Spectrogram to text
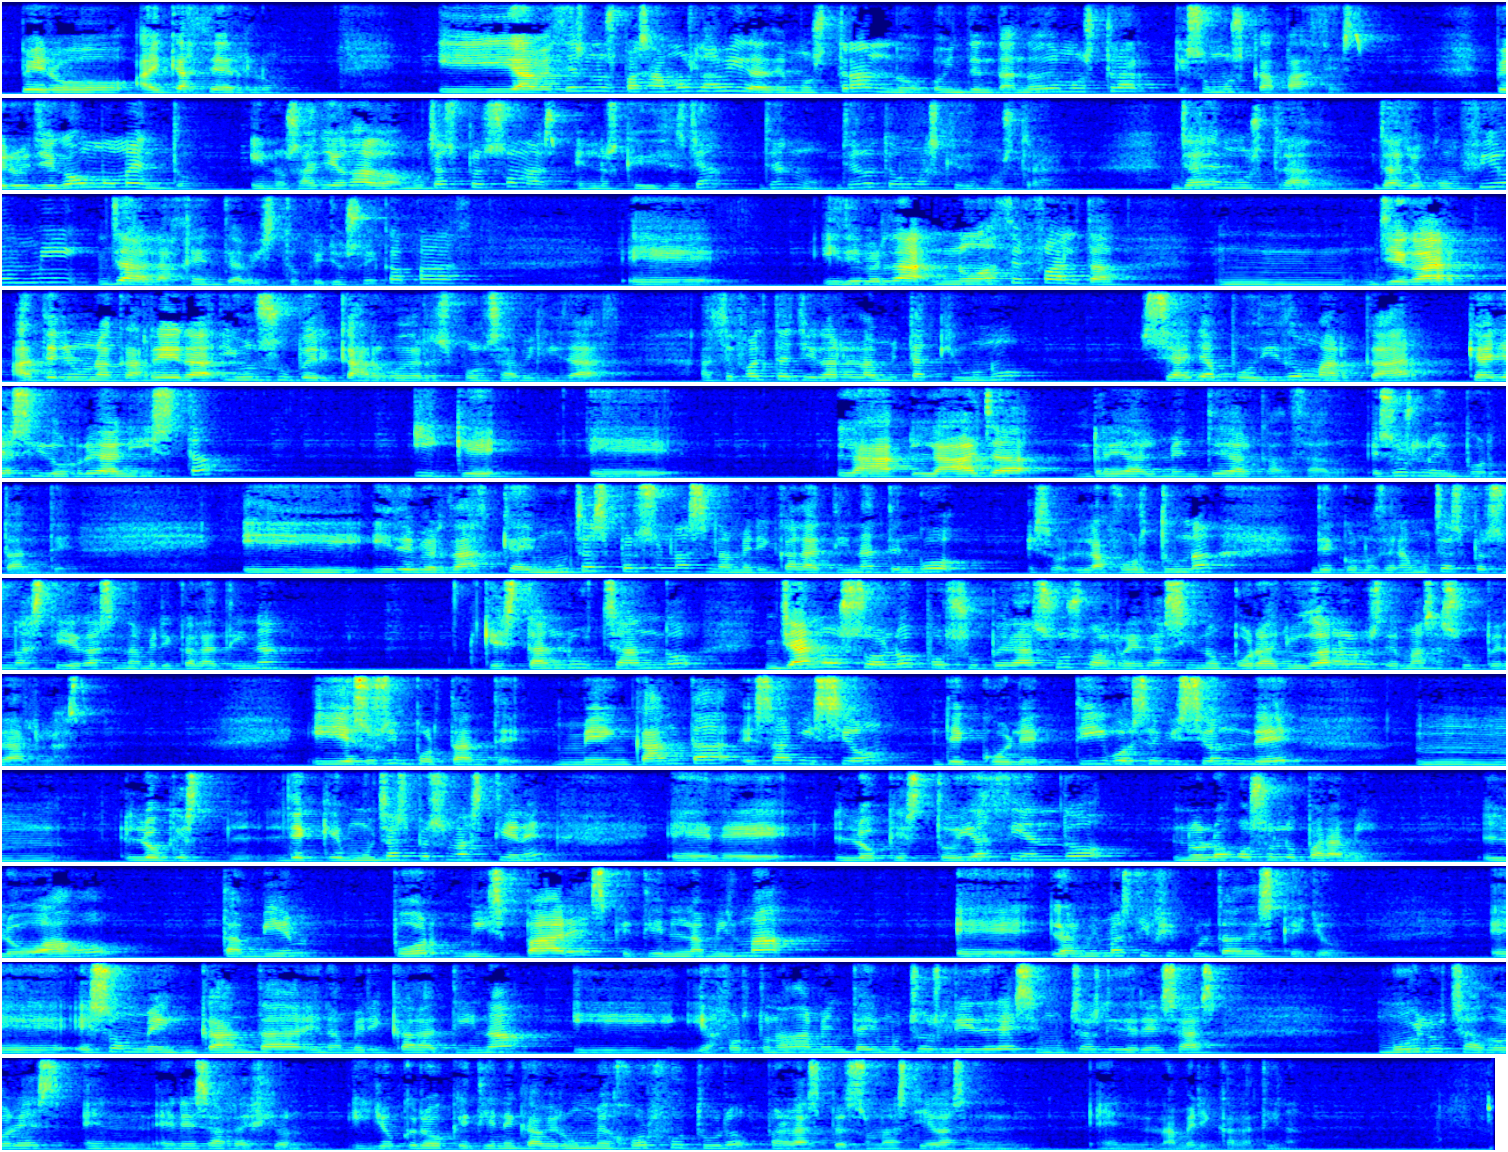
pero hay que hacerlo. Y a veces nos pasamos la vida demostrando o intentando demostrar que somos capaces. Pero llega un momento, y nos ha llegado a muchas personas, en los que dices, ya, ya no, ya no tengo más que demostrar. Ya he demostrado, ya yo confío en mí, ya la gente ha visto que yo soy capaz. Eh, y de verdad, no hace falta mm, llegar a tener una carrera y un supercargo de responsabilidad. Hace falta llegar a la meta que uno se haya podido marcar, que haya sido realista y que eh, la, haya realmente alcanzado. Eso es lo importante. Y, de verdad que hay muchas personas en América Latina, tengo la fortuna de conocer a muchas personas ciegas en América Latina que están luchando ya no solo por superar sus barreras, sino por ayudar a los demás a superarlas. Y eso es importante. Me encanta esa visión de colectivo, esa visión de mm, lo que, de que muchas personas tienen, eh, de lo que estoy haciendo no lo hago solo para mí, lo hago también por mis pares que tienen la misma, eh, las mismas dificultades que yo. Eh, eso me encanta en América Latina y, afortunadamente hay muchos líderes y muchas lideresas muy luchadores en, en, esa región y yo creo que tiene que haber un mejor futuro para las personas ciegas en, en América Latina.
